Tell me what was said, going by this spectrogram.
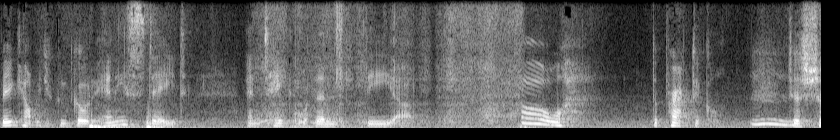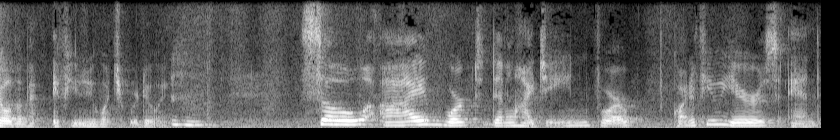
Big help. You could go to any state and take the, the uh, oh, the practical. Just show them if you knew what you were doing. So I worked dental hygiene for quite a few years, and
